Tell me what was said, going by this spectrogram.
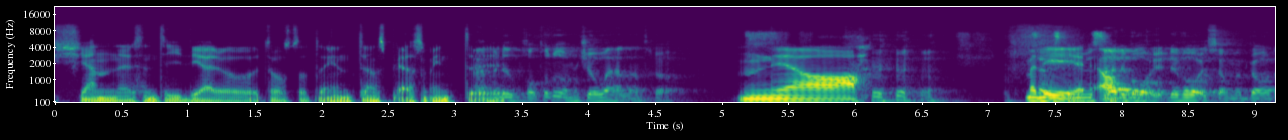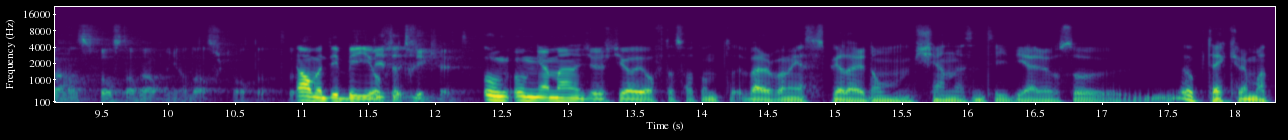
känner sen tidigare och trots att det inte är en spelare som inte... Nej, men nu pratar du om Joe Allen tror jag. Mm, ja. Men det är... Ja. Det, var ju, det var ju så med båda hans första värvningar där såklart. Att, ja, men det blir ju lite ofta... trygghet. Un, unga managers gör ju ofta så att de värvar med sig spelare de känner sen tidigare och så upptäcker de att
